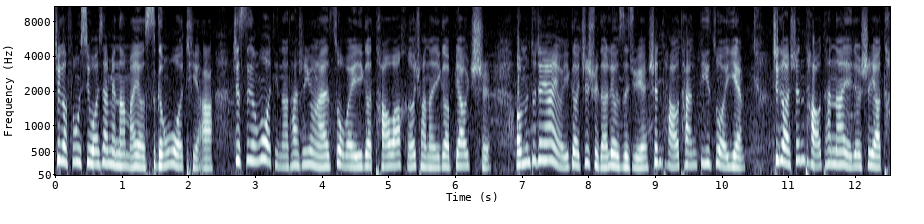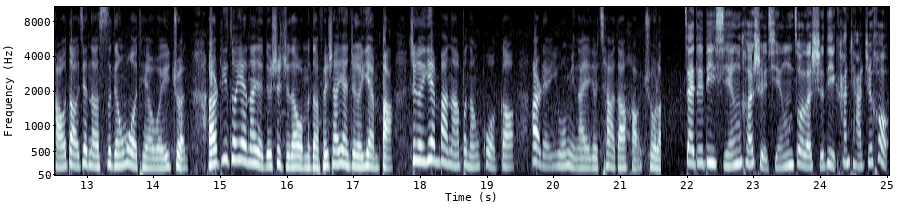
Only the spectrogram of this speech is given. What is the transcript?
这个缝隙窝下面呢埋有四根卧铁啊，这四根卧铁呢，它是用来作为一个逃亡河床的一个标尺。我们都江堰有一个治水的六字诀：深淘滩低作堰。这个深淘滩呢，也就是要淘到见到四根卧铁为准；而低作堰呢，也就是指的我们的飞沙堰这个堰坝。这个堰坝呢不能过高，二点一五米呢也就恰到好处了。在对地形和水情做了实地勘察之后，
